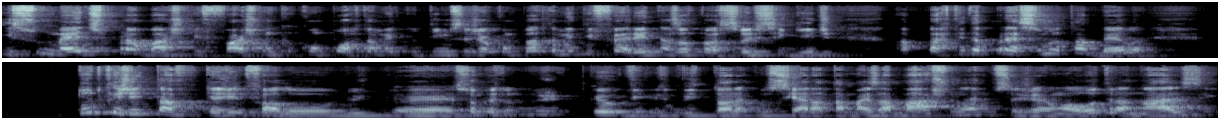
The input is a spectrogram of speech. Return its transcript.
isso mede para baixo, que faz com que o comportamento do time seja completamente diferente nas atuações seguintes, a partir da pressão na tabela. Tudo que a gente, tá, que a gente falou, é, sobretudo porque o, Vitória, o Ceará está mais abaixo, né? ou seja, é uma outra análise,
